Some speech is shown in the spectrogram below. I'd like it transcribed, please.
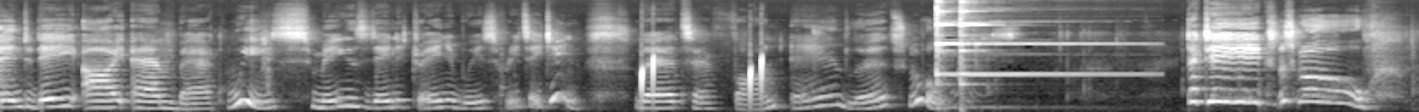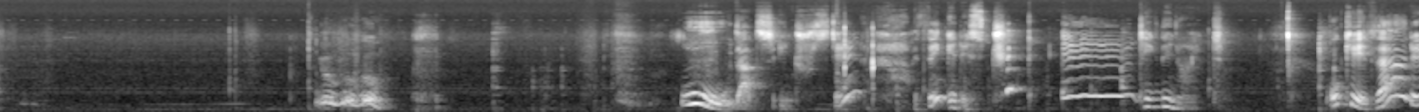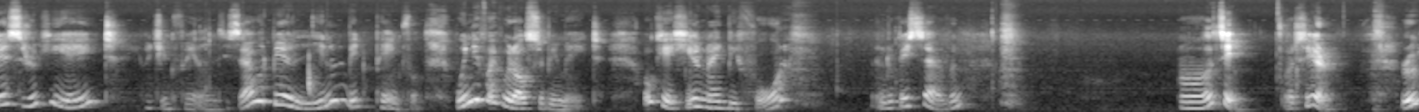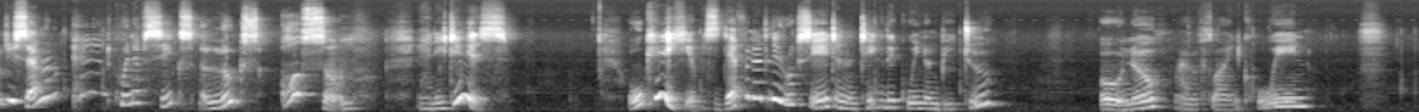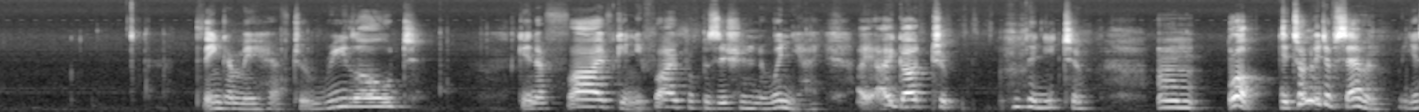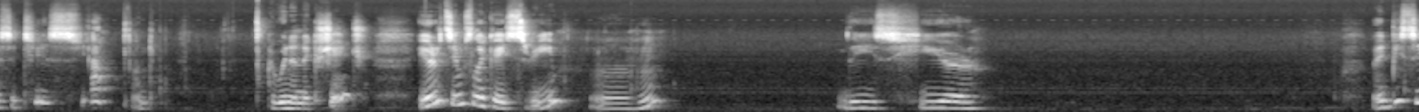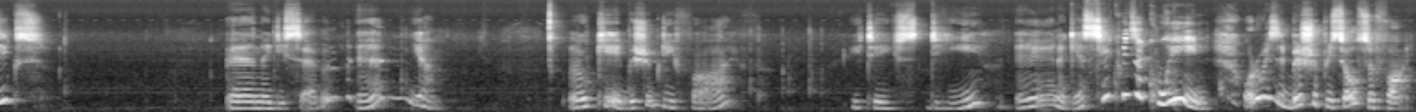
and today I am back with Megas Daily Trainer with Fritz 18. Let's have fun and let's go. Tactics, let's go! Go, go, go. Ooh, that's interesting. I think it is check and take the knight. Okay, that is rook e8. Imagine failing this. That would be a little bit painful. Queen e5 would also be made. Okay, here knight b4 and rook a7. Uh, let's see. What's here? Rook g7 and queen f6 looks awesome. And it is. Okay, here it's definitely rook c8 and take the queen on b2. Oh no, I have a flying queen think I may have to reload. King f5, king e5 proposition, and when yeah, I, I got to, I need to, um, well, it's on knight f7, yes it is, yeah, and I win an exchange. Here it seems like a3, mm -hmm. These here, knight b6, and knight d7 and yeah. Okay bishop d5 he takes d. And i guess take with a queen. Or with a bishop is also fine.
